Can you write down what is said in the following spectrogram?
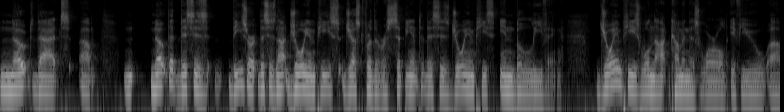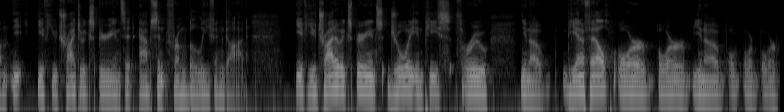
note that um, Note that this is these are this is not joy and peace just for the recipient. This is joy and peace in believing. Joy and peace will not come in this world if you um, if you try to experience it absent from belief in God. If you try to experience joy and peace through, you know, the NFL or or you know or or, or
